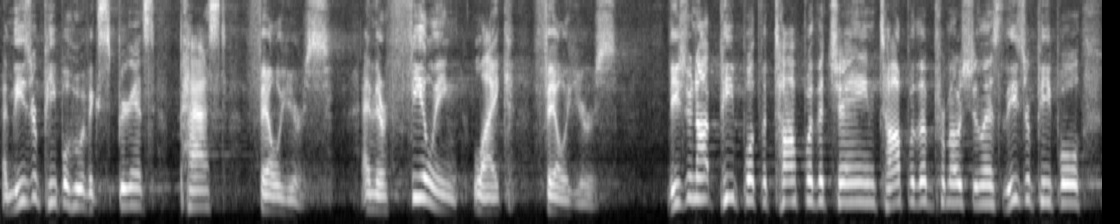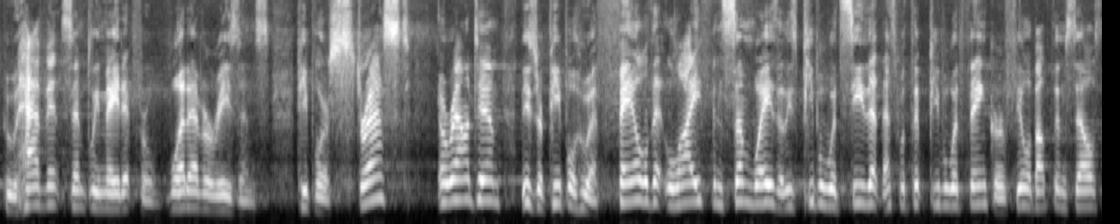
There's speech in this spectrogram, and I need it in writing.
And these are people who have experienced past failures and they're feeling like failures. These are not people at the top of the chain, top of the promotion list. These are people who haven't simply made it for whatever reasons. People are stressed around him. These are people who have failed at life in some ways. At least people would see that. That's what people would think or feel about themselves.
